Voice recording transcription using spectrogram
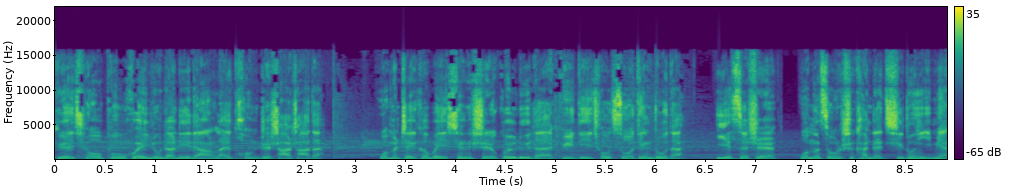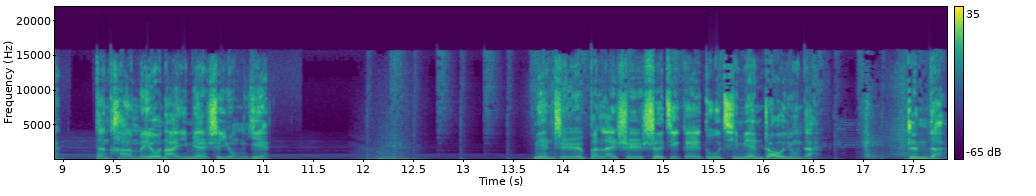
月球不会用这力量来统治啥啥的。我们这颗卫星是规律的与地球锁定住的，意思是我们总是看着其中一面，但它没有哪一面是永夜。面纸本来是设计给毒气面罩用的，真的？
